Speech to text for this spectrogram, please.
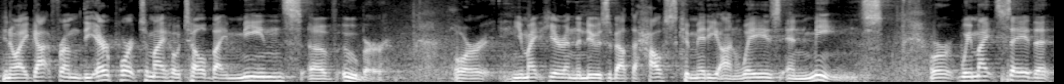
you know, I got from the airport to my hotel by means of Uber. Or you might hear in the news about the House Committee on Ways and Means. Or we might say that,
